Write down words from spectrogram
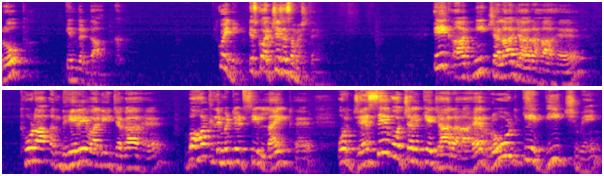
rope in the dark कोई नहीं, इसको अच्छे से समझते हैं। एक आदमी चला जा रहा है, थोड़ा अंधेरे वाली जगह है, बहुत लिमिटेड सी लाइट है और जैसे वो चल के जा रहा है, रोड के बीच में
